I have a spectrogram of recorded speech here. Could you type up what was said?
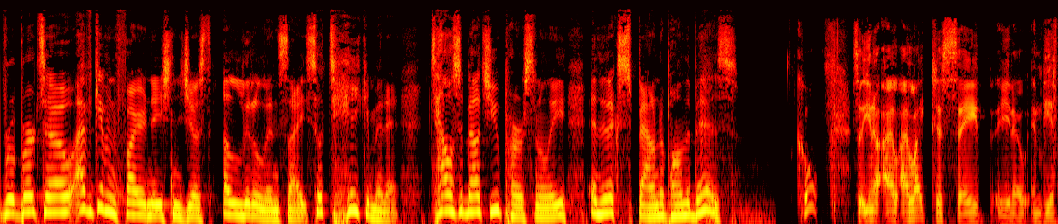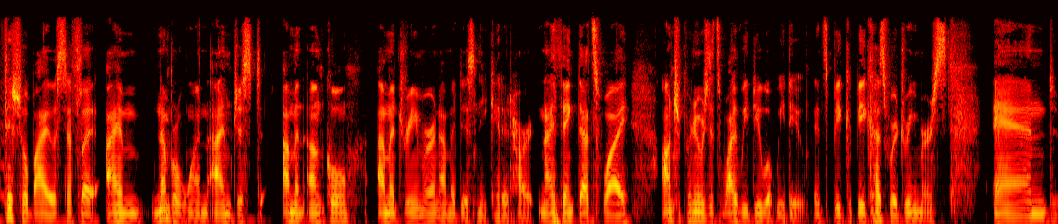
Roberto, I've given Fire Nation just a little insight, so take a minute. Tell us about you personally and then expound upon the biz. Cool. So, you know, I, I, like to say, you know, in the official bio stuff, like I'm number one, I'm just, I'm an uncle, I'm a dreamer, and I'm a Disney kid at heart. And I think that's why entrepreneurs, it's why we do what we do. It's because we're dreamers. And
